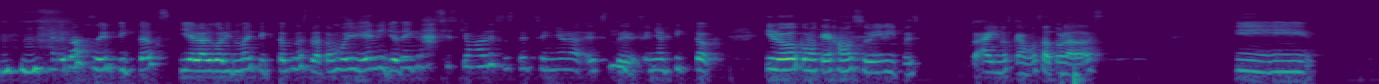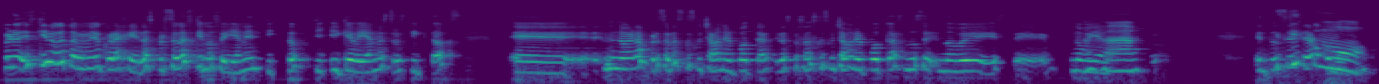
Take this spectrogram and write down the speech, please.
Empezamos a subir TikToks y el algoritmo de TikTok nos trató muy bien y yo de gracias, qué amable es usted, señora, este, señor TikTok. Y luego como que dejamos subir y pues ahí nos quedamos atoradas. Y pero es que luego también me dio coraje. Las personas que nos seguían en TikTok y que veían nuestros TikToks eh, no eran personas que escuchaban el podcast y las personas que escuchaban el podcast no se, no ve, este, no veían. Entonces es como, como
